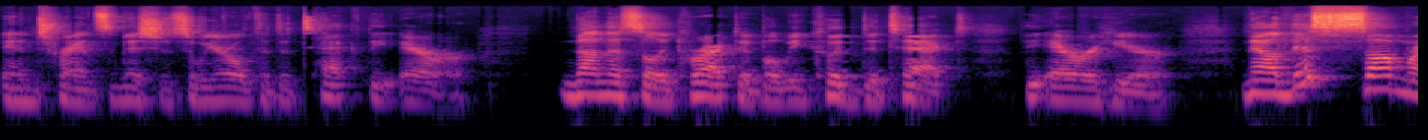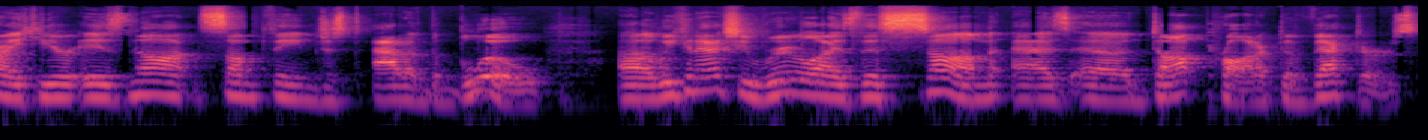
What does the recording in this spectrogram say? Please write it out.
in transmission. So we were able to detect the error. Not necessarily correct it, but we could detect the error here. Now, this sum right here is not something just out of the blue. Uh, we can actually realize this sum as a dot product of vectors.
